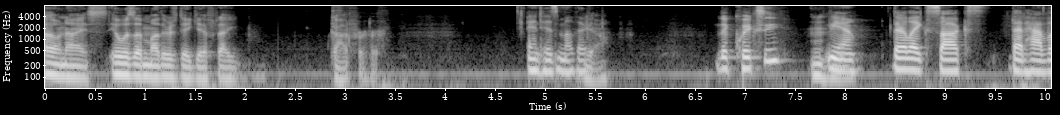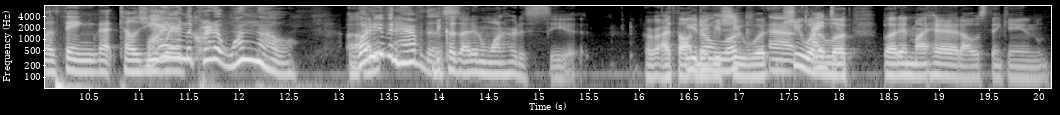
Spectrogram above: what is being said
Oh, nice. It was a Mother's Day gift I got for her. and his mother. Yeah. The Quixie. Yeah. They're like socks that have a thing that tells you Why where in the credit one though? Uh, Why do you even have this? Because I didn't want her to see it. Or I thought You don't maybe she look would at- she would I have do. looked, but in my head I was thinking,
